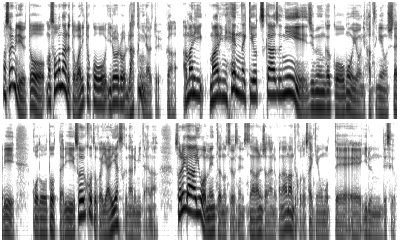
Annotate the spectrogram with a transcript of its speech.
まあ、そういう意味で言うと、まあ、そうなると割とこういろいろ楽になるというか、あまり周りに変な気を使わずに自分がこう思うように発言をしたり、行動をとったり、そういうことがやりやすくなるみたいな、みたいなそれが要はメンタルの強さにつながるんじゃないのかななんてことを最近思っているんですよ。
